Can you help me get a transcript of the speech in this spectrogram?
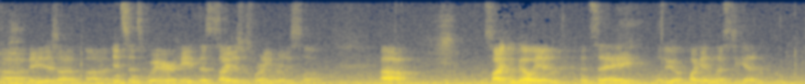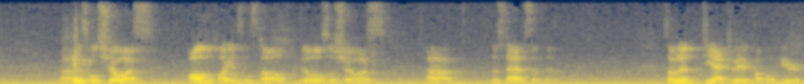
Uh, maybe there's a, a instance where, hey, this site is just running really slow. Um, so I can go in and say, we'll do a plugin list again. Uh, this will show us all the plugins installed. It'll also show us um, the status of them. So I'm going to deactivate a couple here.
